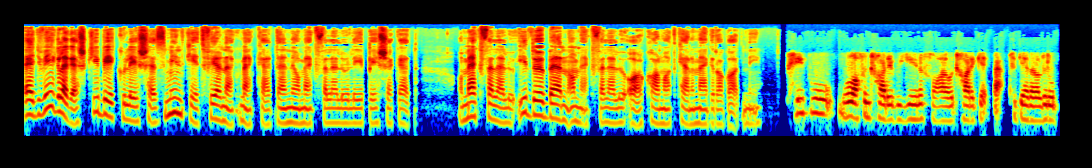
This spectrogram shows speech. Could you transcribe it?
egy végleges kibéküléshez mindkét félnek meg kell tenni a megfelelő lépéseket. A megfelelő időben a megfelelő alkalmat kell megragadni. People will often try to reunify or try to get back together a little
